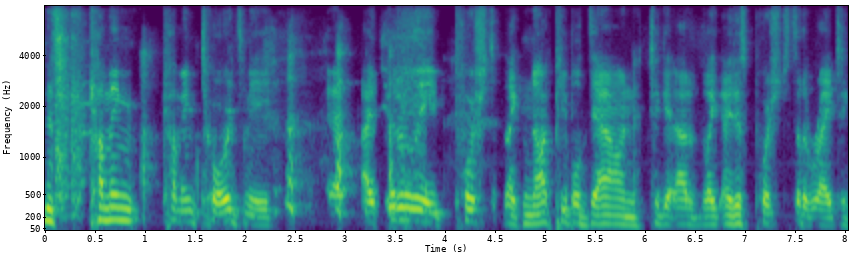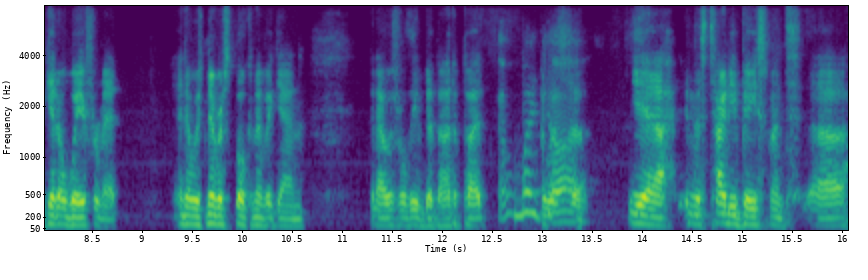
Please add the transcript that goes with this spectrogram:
this coming coming towards me and I, I literally pushed, like, knocked people down to get out of, like, I just pushed to the right to get away from it, and it was never spoken of again. And I was relieved about it. But Oh my god. was, uh, yeah, in this tiny basement. Uh,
